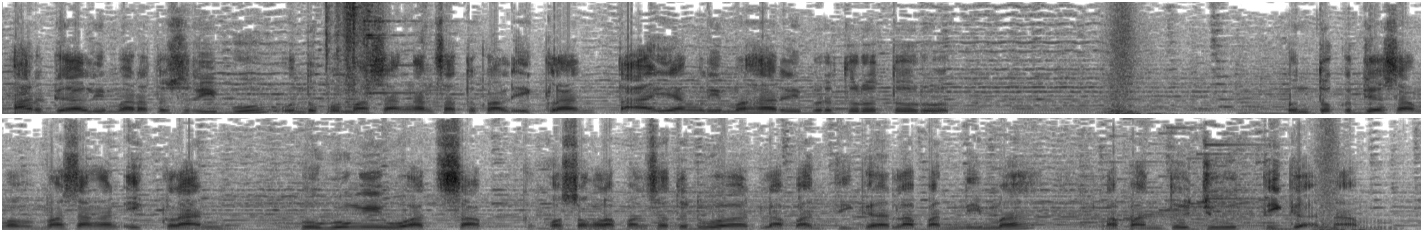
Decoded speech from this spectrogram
Harga 500 ribu untuk pemasangan satu kali iklan tayang 5 hari berturut-turut. Untuk kerjasama pemasangan iklan, hubungi WhatsApp ke 0812 8385 8736.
